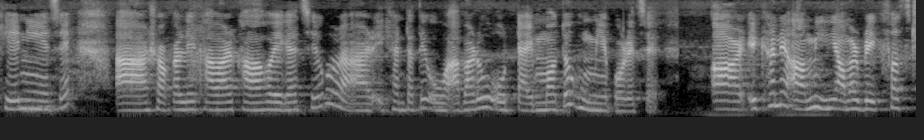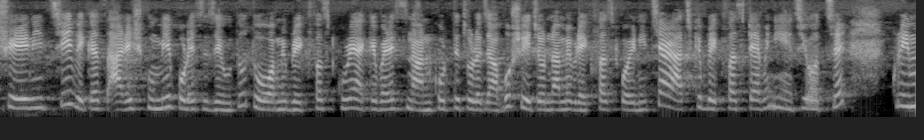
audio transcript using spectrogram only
খেয়ে নিয়েছে, আর সকালে খাবার খাওয়া হয়ে গেছে ওর, আর এখানটাতে ও আবারও ওর টাইম মতো ঘুমিয়ে পড়েছে। আর এখানে আমি আমার ব্রেকফাস্ট সেরে নিচ্ছি বিকজ আরেশ ঘুমিয়ে পড়েছে যেহেতু, তো আমি ব্রেকফাস্ট করে একেবারে স্নান করতে চলে যাব, সেই জন্য আমি ব্রেকফাস্ট করে নিচ্ছি। আর আজকে ব্রেকফাস্টে আমি নিয়েছি হচ্ছে ক্রিম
